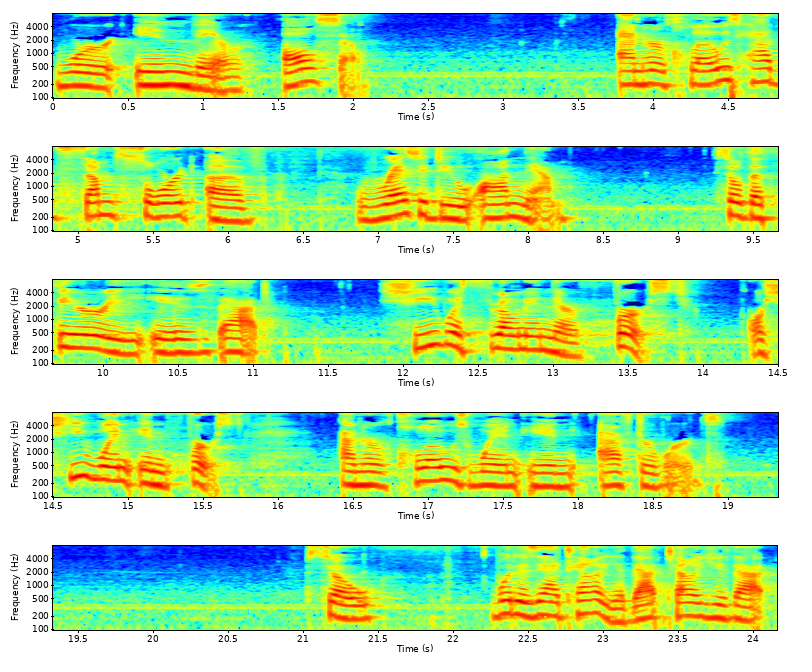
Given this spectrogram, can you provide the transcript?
were in there also. And her clothes had some sort of residue on them. So the theory is that she was thrown in there first, or she went in first, and her clothes went in afterwards. So, what does that tell you? That tells you that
